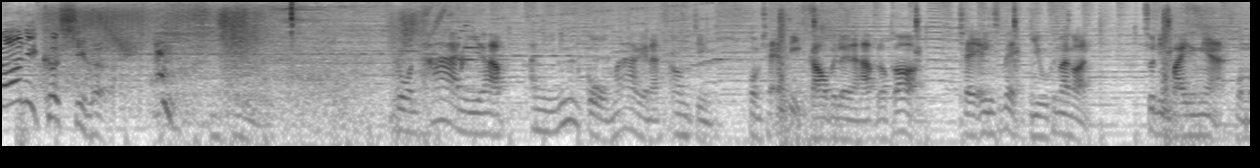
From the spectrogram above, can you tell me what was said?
何かしら โดนท่านี้นะครับ อันนี้นี่มันโกงมากเลยนะ เอาจริงๆผมใช้แอตติเกาไปเลยนะครับ แล้วก็ใช้เอลิซาเบธฮิวขึ้นมาก่อน ส่วนอีกใบหนึงเนี่ย ผม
